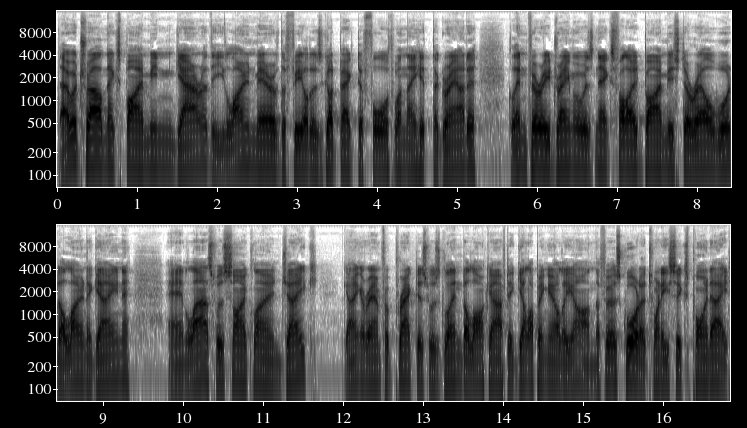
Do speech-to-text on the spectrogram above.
They were trailed next by Mingara, the lone mare of the field, who's got back to fourth when they hit the ground. Glenferrie Dreamer was next, followed by Mr. Elwood, Alone Again. And last was Cyclone Jake. Going around for practice was Glendalough after galloping early on. The first quarter, 26.8.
